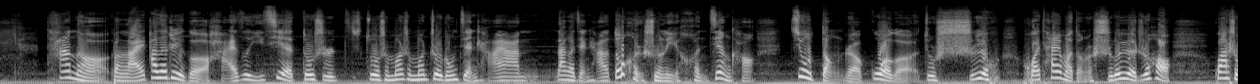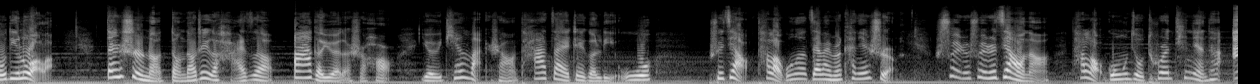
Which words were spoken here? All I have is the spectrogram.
她呢本来她的这个孩子一切都是做什么什么这种检查呀、那个检查的都很顺利、很健康，就等着过个就十月怀胎嘛，等着十个月之后瓜熟蒂落了。但是呢，等到这个孩子八个月的时候，有一天晚上，她在这个里屋睡觉，她老公呢在外面看电视，睡着睡着觉呢，她老公就突然听见她啊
